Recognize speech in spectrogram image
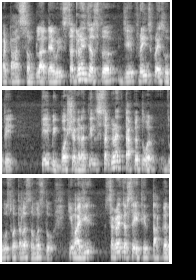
हा टास्क संपला त्यावेळी सगळ्यात जास्त जे फ्रेंच प्राईस होते ते बिग बॉसच्या घरातील सगळ्यात ताकदवर जो स्वतःला समजतो की माझी सगळ्यात जास्त येथे ताकद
